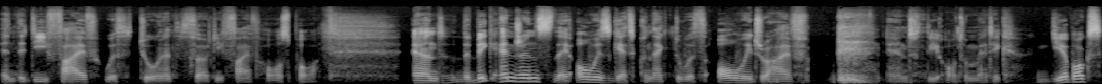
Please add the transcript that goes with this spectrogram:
and the D5 with 235 horsepower. And the big engines, they always get connected with all-wheel drive and the automatic gearbox.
